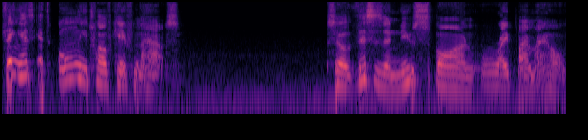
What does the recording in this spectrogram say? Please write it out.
Thing is, it's only 12k from the house. So this is a new spawn right by my home.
